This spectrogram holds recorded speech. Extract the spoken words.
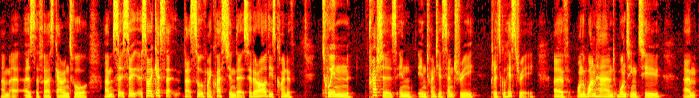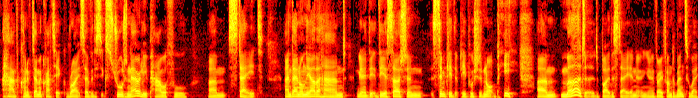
Um, as the first guarantor, um, so so so I guess that that's sort of my question. That so there are these kind of twin pressures in in 20th century political history of, on the one hand, wanting to um, have kind of democratic rights over this extraordinarily powerful um, state. And then on the other hand, you know, the, the assertion simply that people should not be um, murdered by the state in you know, a very fundamental way.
